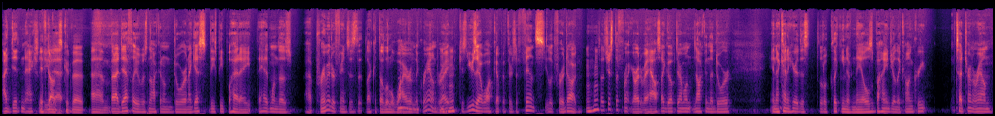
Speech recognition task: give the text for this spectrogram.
I didn't actually if do dogs that. could vote. Um, but I definitely was knocking on the door, and I guess these people had a they had one of those uh, perimeter fences that like the little wire in the mm-hmm. ground, right? Mm-hmm. Because usually I walk up if there's a fence, you look for a dog. Mm-hmm. So it's just the front yard of a house. I go up there, I'm on, knocking the door, and I kind of hear this little clicking of nails behind you on the concrete. So I turn around,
